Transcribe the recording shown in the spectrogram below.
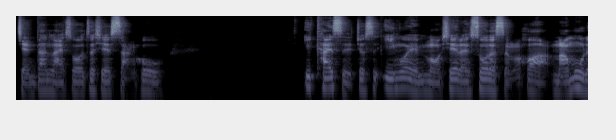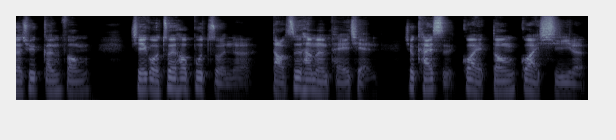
简单来说，这些散户一开始就是因为某些人说了什么话，盲目的去跟风，结果最后不准了，导致他们赔钱。就开始怪东怪西了。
